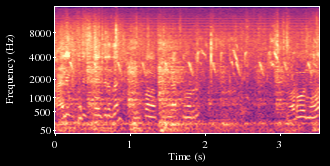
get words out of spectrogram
ಹಾಲಿನ ಕುಡಿ ಸ್ನೇಹಿತರದ ಇದಕ್ಕೊಂದು ಹತ್ತು ಮೇಲೆ ಹಾಕ್ತು ನೋಡ್ರಿ. ನೋಡ್ಬೋದು ನೀವು.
